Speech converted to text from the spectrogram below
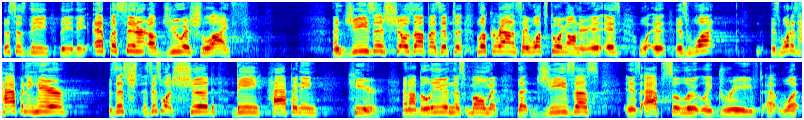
this is the the, the epicenter of Jewish life. And Jesus shows up as if to look around and say, What's going on here? Is, is, is, what, is what is happening here? Is this, is this what should be happening here? And I believe in this moment that Jesus is absolutely grieved at what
